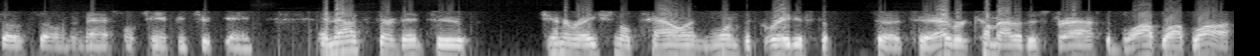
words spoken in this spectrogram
so-so in the national championship game. And now it's turned into generational talent and one of the greatest to, to, to ever come out of this draft and blah, blah, blah.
